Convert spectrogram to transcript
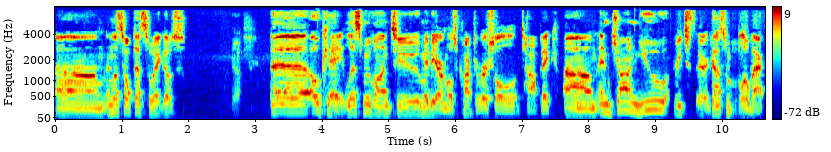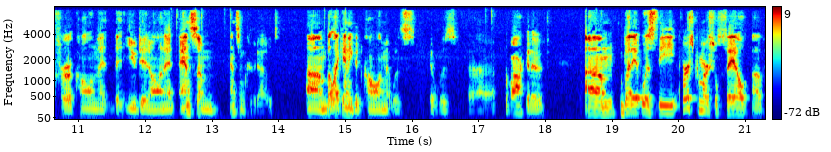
Um, and let's hope that's the way it goes. Yeah. Uh, okay, let's move on to maybe our most controversial topic. Um, and John, you reached or got some blowback for a column that, that you did on it, and some and some kudos. Um, but like any good column, it was it was uh, provocative. Um, but it was the first commercial sale of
